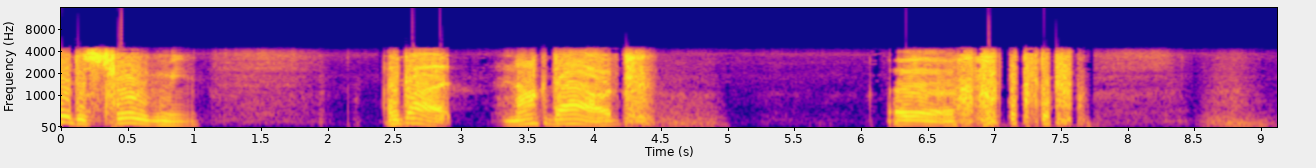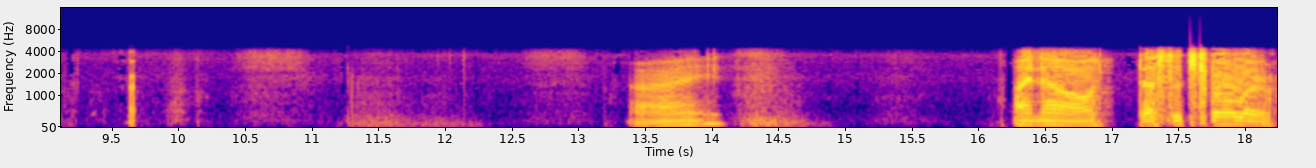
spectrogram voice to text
Is trolling me. I got knocked out. Uh. Alright. I know. That's the troller.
